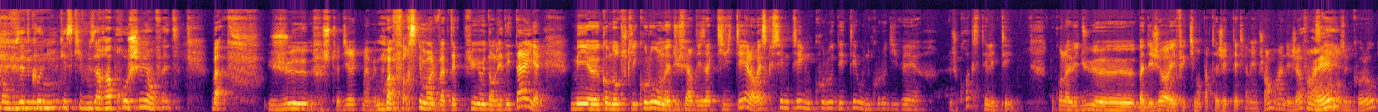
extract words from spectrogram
quand vous êtes connus Qu'est-ce qui vous a rapproché en fait? Bah je, je te dirais que ma mémoire, forcément, elle va peut-être plus euh, dans les détails. Mais euh, comme dans toutes les colos, on a dû faire des activités. Alors, est-ce que c'était une colo d'été ou une colo d'hiver? Je crois que c'était l'été. Donc, on avait dû euh, bah, déjà effectivement partager peut-être la même chambre, hein, déjà, forcément, dans une colo.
